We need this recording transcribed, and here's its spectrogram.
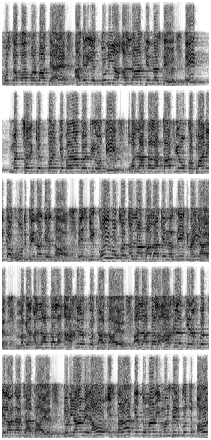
مصطفیٰ فرماتے ہیں، اگر یہ دنیا اللہ کے نزدیک ایک مچھر کے پر کے برابر بھی ہوتی تو اللہ تعالیٰ کافروں کو پانی کا گھوٹ بھی نہ دیتا۔ اس کی کوئی وقت اللہ تعالیٰ کے نزدیک نہیں ہے، مگر اللہ تعالیٰ آخرت کو چاہتا ہے۔ اللہ تعالیٰ آخرت کی رغبت دلانا چاہتا ہے۔ دنیا میں رہو، اس طرح کی تمہاری منزل کچھ اور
